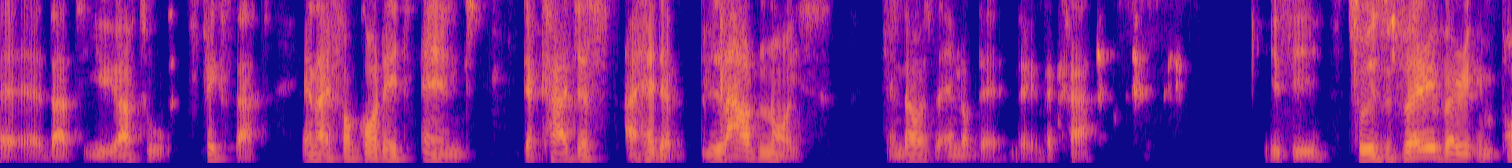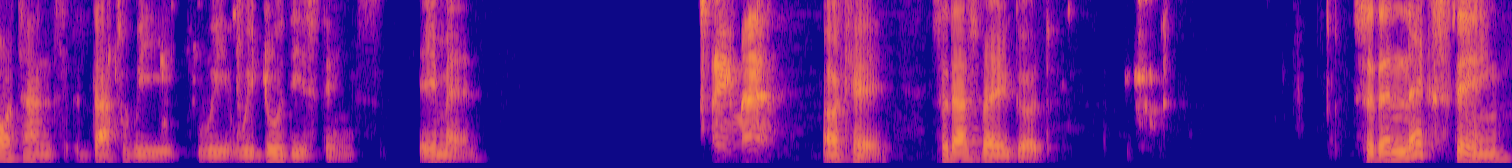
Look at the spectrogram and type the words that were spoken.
uh, that you have to fix that. And i forgot it and the car just i had a loud noise and that was the end of the, the, the car. You see? So it's very very important that we we we do these things. Amen Amen. okay so that's very good. So the next thing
